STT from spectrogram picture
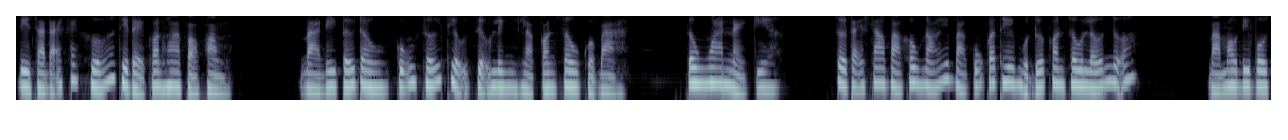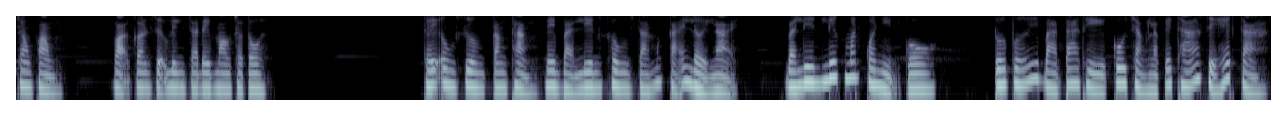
Đi ra đãi khách khứa thì để con Hoa vào phòng. Bà đi tới đâu cũng giới thiệu Diệu Linh là con dâu của bà. Dâu ngoan này kia. Rồi tại sao bà không nói bà cũng có thêm một đứa con dâu lớn nữa. Bà mau đi vô trong phòng. Gọi con Diệu Linh ra đây mau cho tôi. Thấy ông Dương căng thẳng nên bà Liên không dám cãi lời lại. Bà Liên liếc mắt qua nhìn cô. Đối với bà ta thì cô chẳng là cái thá gì hết cả.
